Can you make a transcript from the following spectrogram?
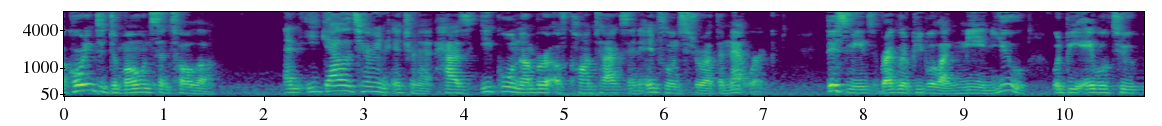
According to Damon Centola, an egalitarian internet has equal number of contacts and influence throughout the network. This means regular people like me and you would be able to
